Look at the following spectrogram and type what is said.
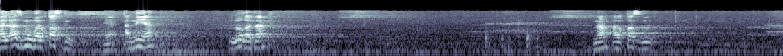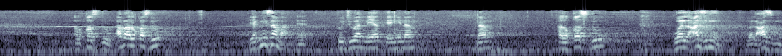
al-azmu wal qasdu ya an-niyah lughatan Nam al-qasdu. Al-qasdu. Apa al-qasdu? Yakni sama. Ya. Tujuan, niat, keinginan. Nam Al-qasdu Wal-azmu. Wal-azmu.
